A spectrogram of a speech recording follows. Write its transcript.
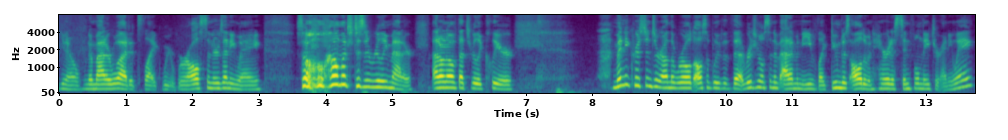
you know, no matter what, it's like we, we're all sinners anyway. So, how much does it really matter? I don't know if that's really clear. Many Christians around the world also believe that the original sin of Adam and Eve like doomed us all to inherit a sinful nature anyway.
